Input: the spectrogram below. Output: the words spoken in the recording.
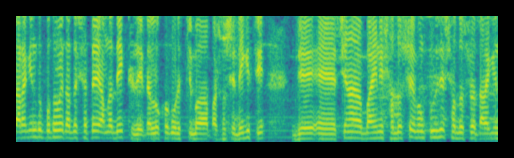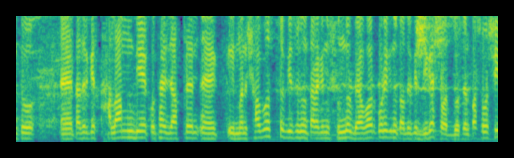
তারা কিন্তু প্রথমে তাদের সাথে আমরা দেখছি যে এটা লক্ষ্য করেছি বা পাশাপাশি দেখেছি যে সেনাবাহিনীর সদস্য এবং পুলিশের সদস্যরা তারা কিন্তু তাদেরকে সালাম দিয়ে কোথায় যাচ্ছেন মানে সমস্ত কিছু কিন্তু তারা কিন্তু সুন্দর ব্যবহার করে কিন্তু তাদেরকে জিজ্ঞাসাবাদ করছেন। পাশাপাশি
